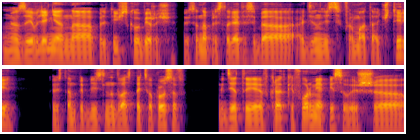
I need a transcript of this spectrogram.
заявления на политическое убежище. То есть она представляет из себя один листик формата А4, то есть там приблизительно 25 вопросов где ты в краткой форме описываешь э,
